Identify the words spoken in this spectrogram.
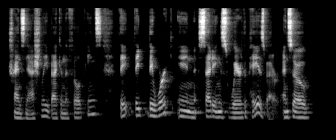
transnationally back in the Philippines, they, they, they work in settings where the pay is better. And so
